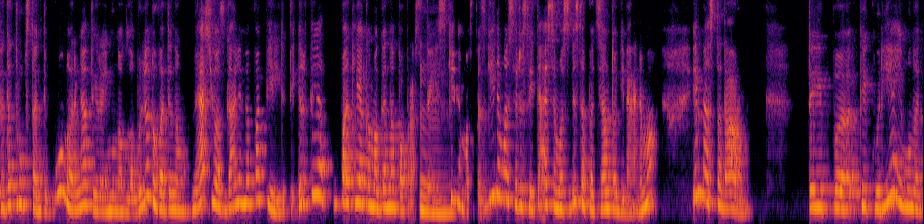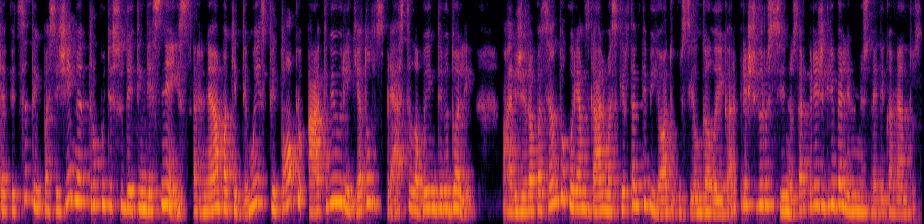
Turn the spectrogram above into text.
kada trūksta antikūnų ar ne tai yra imunoglobulinų vadinamų mes juos galime papildyti. Ir tai atliekama gana paprastai. Mm. skiriamas tas gydymas ir jisai tęsiamas visą paciento gyvenimą. Ir mes tą darom. Taip kai kurie imunodeficitai pasižymi truputį sudėtingesniais ar ne pakitimais tai tokiu atveju reikėtų spręsti labai individualiai pavyzdžiui yra pacientų kuriems galima skirt antibiotikus ilgą laiką ar priešvirusinius ar priešgrybelinius medikamentus.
